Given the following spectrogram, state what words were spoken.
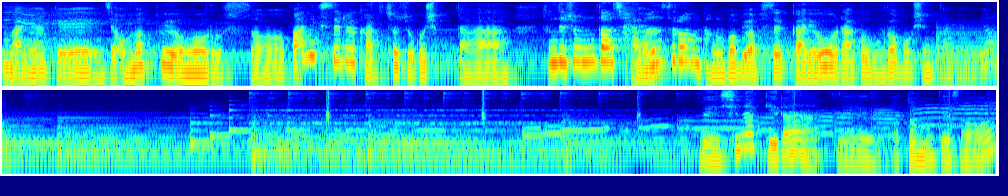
만약에 이제 엄마표 영어로서 파닉스를 가르쳐 주고 싶다. 근데 좀 더 자연스러운 방법이 없을까요? 라고 물어보신다면요. 네, 신학기라 네, 어떤 분께서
